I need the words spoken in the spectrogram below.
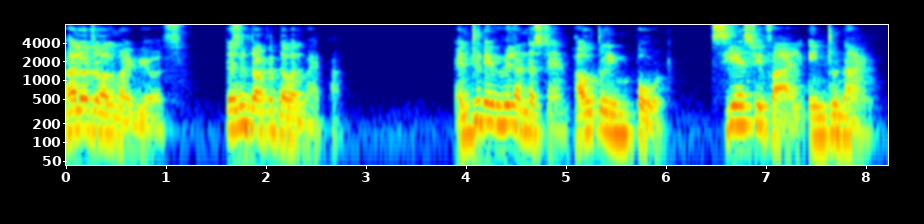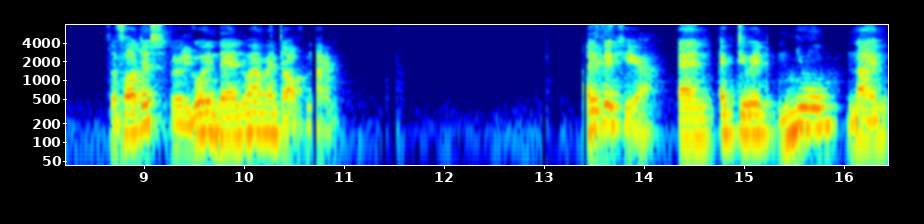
Hello to all my viewers. This is Dr. Dhaval Maheta. And today we will understand how to import CSV file into KNIME. So for this, we will go in the environment of KNIME. I'll click here and activate new KNIME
